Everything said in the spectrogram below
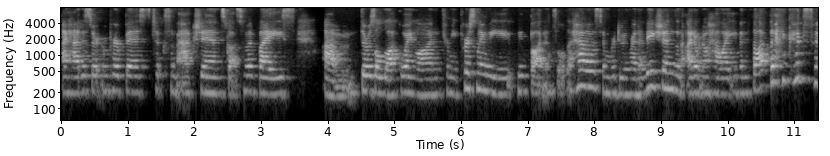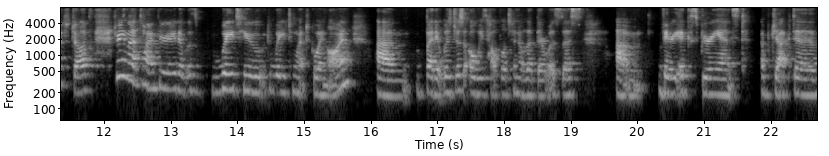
I had a certain purpose, took some actions, got some advice. Um, there was a lot going on for me personally. We we bought and sold a house, and we're doing renovations. And I don't know how I even thought that I could switch jobs during that time period. It was way too way too much going on. Um, but it was just always helpful to know that there was this um, very experienced, objective,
